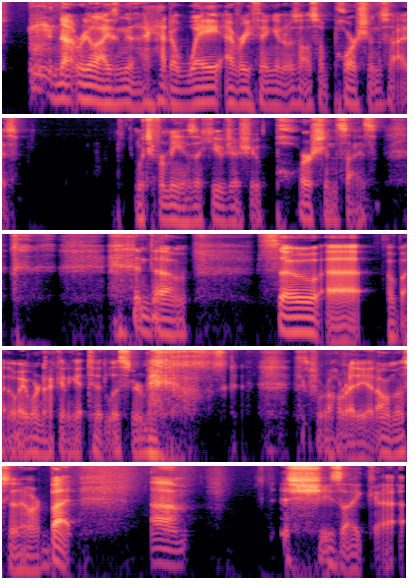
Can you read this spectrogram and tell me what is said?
Not realizing that I had to weigh everything and it was also portion size, which for me is a huge issue. Portion size. and um, so, uh, oh, by the way, we're not going to get to listener mail. we're already at almost an hour. But um, she's like, uh,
